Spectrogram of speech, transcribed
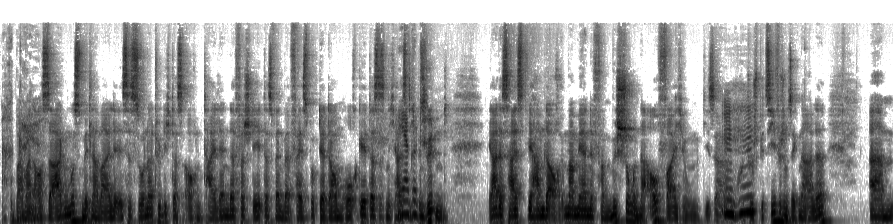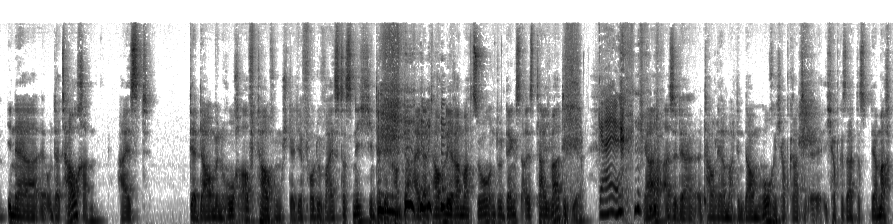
Ach, Wobei geil. man auch sagen muss, mittlerweile ist es so natürlich, dass auch ein Thailänder versteht, dass wenn bei Facebook der Daumen hoch geht, dass es nicht heißt, ja, ich bin wütend. Ja, das heißt, wir haben da auch immer mehr eine Vermischung und eine Aufweichung dieser mhm. kulturspezifischen Signale. Ähm, in der, äh, unter Tauchern heißt der Daumen hoch auftauchen. Stell dir vor, du weißt das nicht. Hinter dir kommt der Heiler, Tauchlehrer macht so und du denkst, alles klar, ich warte hier. Geil. Ja, also der Tauchlehrer macht den Daumen hoch. Ich habe gerade, äh, ich habe gesagt, dass der macht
